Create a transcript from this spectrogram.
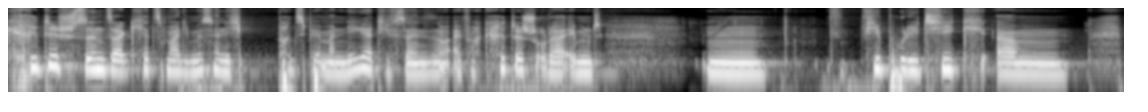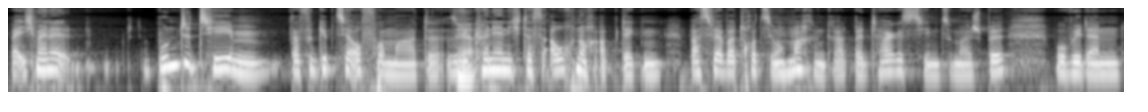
kritisch sind, sag ich jetzt mal. Die müssen ja nicht prinzipiell immer negativ sein, die sind einfach kritisch oder eben mh, viel Politik. Ähm, weil ich meine, bunte Themen, dafür gibt's ja auch Formate. Also ja. wir können ja nicht das auch noch abdecken, was wir aber trotzdem auch machen, gerade bei Tagesthemen zum Beispiel, wo wir dann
